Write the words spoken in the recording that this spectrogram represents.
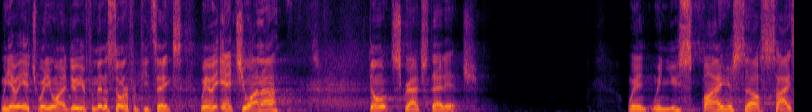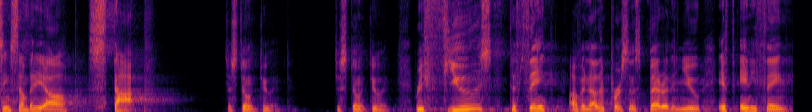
When you have an itch, what do you want to do? You're from Minnesota, for Pete's sakes. When you have an itch, you want to? Don't scratch that itch. When, when you find yourself sizing somebody up, stop. Just don't do it. Just don't do it. Refuse to think of another person as better than you. If anything,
